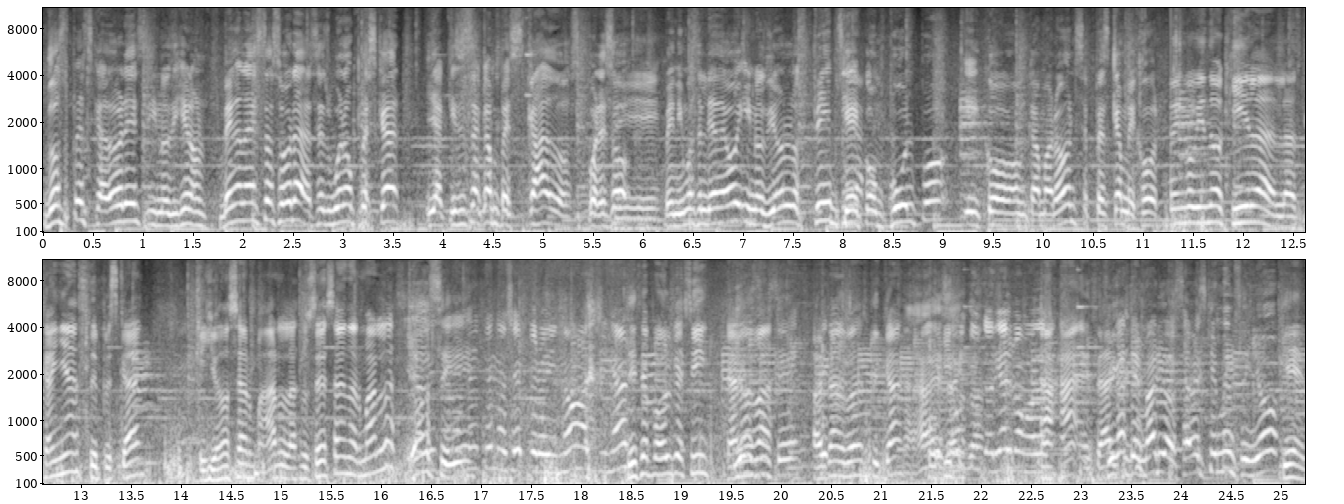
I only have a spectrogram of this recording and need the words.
dos pescadores y nos dijeron, vengan a estas horas, es bueno pescar y aquí se sacan pescados. Por eso Sí. venimos el día de hoy y nos dieron los tips que con pulpo y con camarón se pesca mejor. Vengo viendo aquí la- las cañas de pescar y yo no sé armarlas. ¿Ustedes saben armarlas? Yo sí. Realmente no sé, pero y no, al final... Dice Paul que sí. Ya Yo nos sí va, sé. Ahorita nos vas a explicar. Ajá. Tutorial vamos a dar. Ajá, exacto. Fíjate Mario, ¿sabes quién me enseñó? ¿Quién?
